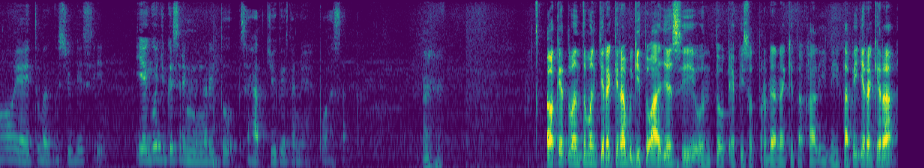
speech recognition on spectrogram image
oh ya itu bagus juga sih ya gue juga sering denger itu sehat juga kan ya puasa Oke teman-teman, kira-kira begitu aja sih untuk episode perdana kita kali ini. Tapi kira-kira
